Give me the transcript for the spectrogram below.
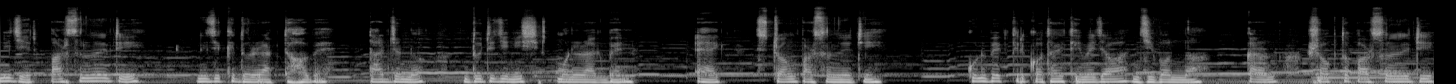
নিজের পার্সোনালিটি নিজেকে ধরে রাখতে হবে। তার জন্য দুটি জিনিস মনে রাখবেন। এক স্ট্রং পার্সোনালিটি কোনো ব্যক্তির কথায় থেমে যাওয়া জীবন না, কারণ শক্ত পার্সোনালিটি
